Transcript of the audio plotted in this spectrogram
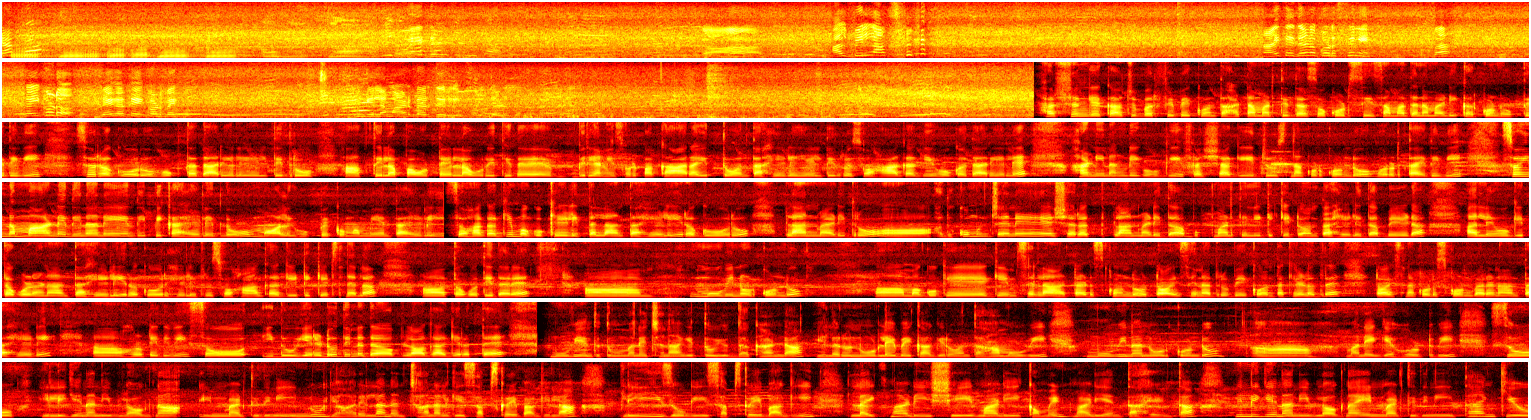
ಯಾಕೋ? ಗಾಡ್ ಅಲ್ಲಿ ಬಿಲ್ ಹಾಕ್ಸ್ಬೇಕು ಆಯ್ತು ಇದೇಳು ಕೊಡಿಸ್ತೀನಿ. ಬಾ. ಕೈ ಕೊಡು. ಬೇಗ ಕೈ ಕೊಡಬೇಕು. ಹಿಂಗೆಲ್ಲ ಮಾಡಬಾರ್ದು ಇಲ್ಲಿ. ಹರ್ಷಂಗೆ ಕಾಜು ಬರ್ಫಿ ಬೇಕು ಅಂತ ಹಠ ಮಾಡ್ತಿದ್ದ. ಸೊ, ಕೊಡಿಸಿ ಸಮಾಧಾನ ಮಾಡಿ ಕರ್ಕೊಂಡು ಹೋಗ್ತಿದ್ದೀವಿ ಸೊ, ರಘು ಅವರು ಹೋಗ್ತಾ ದಾರಿಯಲ್ಲಿ ಹೇಳ್ತಿದ್ರು, ಆಗ್ತಿಲ್ಲಪ್ಪ, ಹೊಟ್ಟೆ ಎಲ್ಲ ಉರಿತಿದೆ, ಬಿರಿಯಾನಿ ಸ್ವಲ್ಪ ಖಾರ ಇತ್ತು ಅಂತ ಹೇಳಿ ಹೇಳ್ತಿದ್ರು. ಸೊ, ಹಾಗಾಗಿ ಹೋಗೋ ದಾರಿಯಲ್ಲೇ ಹಣ್ಣಿನ ಅಂಗಡಿಗೆ ಹೋಗಿ ಫ್ರೆಶ್ ಆಗಿ ಜ್ಯೂಸನ್ನ ಕುಡ್ಕೊಂಡು ಹೊರಡ್ತಾ ಇದ್ದೀವಿ ಸೊ, ಇನ್ನು ಮಾರನೇ ದಿನವೇ ದೀಪಿಕಾ ಹೇಳಿದ್ಲು ಮಾಲಿಗೆ ಹೋಗಬೇಕು ಮಮ್ಮಿ ಅಂತ ಹೇಳಿ. ಸೊ, ಹಾಗಾಗಿ ಮಗು ಕೇಳಿತ್ತಲ್ಲ ಅಂತ ಹೇಳಿ ರಘು ಅವರು ಪ್ಲ್ಯಾನ್ ಮಾಡಿದರು. ಅದಕ್ಕೂ ಮುಂಚೆನೇ ಶರತ್ ಪ್ಲ್ಯಾನ್ ಮಾಡಿದ್ದ ಬುಕ್ ಮಾಡ್ತೀನಿ ಟಿಕೆಟು ಅಂತ ಹೇಳಿದ್ದ. ಬೇಡ, ಅಲ್ಲೇ ಹೋಗಿ ತಗೊಳ್ಳೋಣ ಅಂತ ಹೇಳಿ ರಘು ಅವ್ರು ಹೇಳಿದರು. ಸೊ ಹಾಗಾಗಿ ಟಿಕೆಟ್ಸ್ನೆಲ್ಲ ತಗೋತಿದ್ದಾರೆ. ಮೂವಿ ನೋಡಿಕೊಂಡು ಮಗುಗೆ ಗೇಮ್ಸ್ ಎಲ್ಲ ಆಟ ಆಡಿಸ್ಕೊಂಡು ಟಾಯ್ಸ್ ಏನಾದರೂ ಬೇಕು ಅಂತ ಕೇಳಿದ್ರೆ ಟಾಯ್ಸ್ನ ಕೊಡಿಸ್ಕೊಂಡು ಬರೋಣ ಅಂತ ಹೇಳಿ ಹೊರಟಿದ್ದೀವಿ ಸೊ ಇದು ಎರಡು ದಿನದ ವ್ಲಾಗ್ ಆಗಿರುತ್ತೆ. ಮೂವಿ ಅಂತೂ ತುಂಬಾ ಚೆನ್ನಾಗಿತ್ತು ಯುದ್ಧಕಾಂಡ ಎಲ್ಲರೂ ನೋಡಲೇಬೇಕಾಗಿರುವಂತಹ ಮೂವಿ. ಮೂವಿನ ನೋಡಿಕೊಂಡು ಮನೆಗೆ ಹೊರಟ್ವಿ. ಸೊ ಇಲ್ಲಿಗೆ ನಾನು ಈ ವ್ಲಾಗ್ನ ಎಂಡ್ ಮಾಡ್ತಿದ್ದೀನಿ. ಇನ್ನೂ ಯಾರೆಲ್ಲ ನನ್ನ ಚಾನಲ್ಗೆ ಸಬ್ಸ್ಕ್ರೈಬ್ ಆಗಿಲ್ಲ, ಪ್ಲೀಸ್ ಹೋಗಿ ಸಬ್ಸ್ಕ್ರೈಬ್ ಆಗಿ. ಲೈಕ್ ಮಾಡಿ, ಶೇರ್ ಮಾಡಿ, ಕಮೆಂಟ್ ಮಾಡಿ ಅಂತ ಹೇಳ್ತಾ ಇಲ್ಲಿಗೆ ನಾನು ಈ ವ್ಲಾಗ್ನ ಎಂಡ್ ಮಾಡ್ತಿದ್ದೀನಿ. Thank you.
